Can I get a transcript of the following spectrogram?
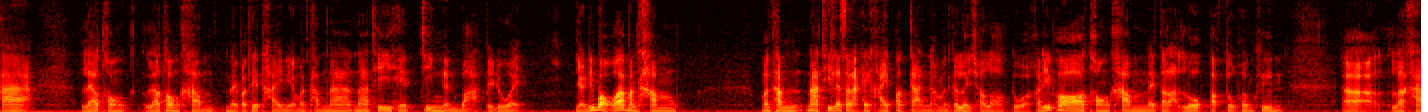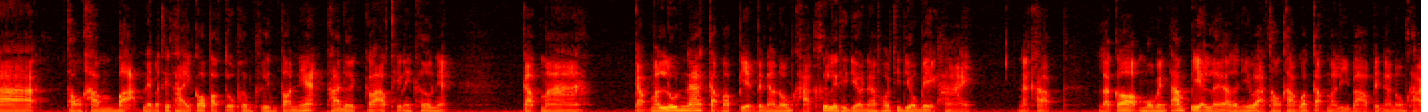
ค่า แล้วทองแล้วทองคำในประเทศไทยเนี่ยมันทำหน้าหน้าที่ hedging เงินบาทไปด้วย อย่างที่บอกว่ามันทำมันทำหน้าที่ลักษณะคล้ายๆประกันอะมันก็เลยชะลอตัว คราวนี้พอทองคำในตลาดโลกปรับตัวเพิ่มขึ้น ราคาทองคำบาทในประเทศไทยก็ปรับตัวเพิ่มขึ้น ตอนนี้ถ้าโดยกราฟเทคนิคเนี่ย กลับมากลับมาลุ้นนะ กลับมาเปลี่ยนเป็นแนวโน้มขาขึ้นเลยทีเดียวนะ เพราะทีเดียวเบรกไฮนะครับแล้วก็โมเมนตัมเปลี่ยนเลยเอาตอนนี้ว่าทองคำก็กลับมารีบาวเป็นแนวโน้มขา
